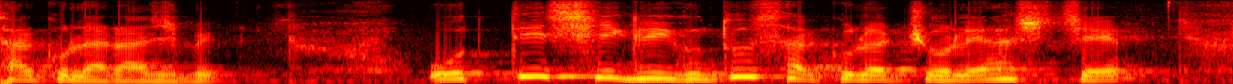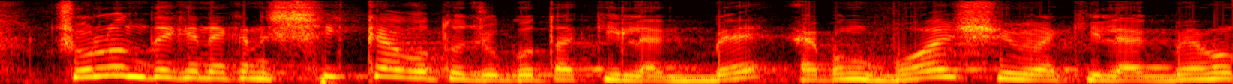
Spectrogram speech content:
সার্কুলার আসবে। অতি শীঘ্রই কিন্তু সার্কুলার চলে আসছে। চলুন দেখেন এখানে শিক্ষাগত যোগ্যতা কী লাগবে এবং বয়স সীমা কী লাগবে এবং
